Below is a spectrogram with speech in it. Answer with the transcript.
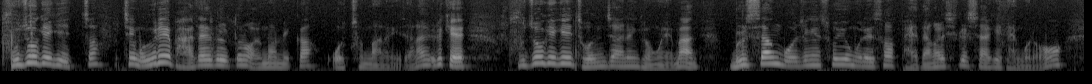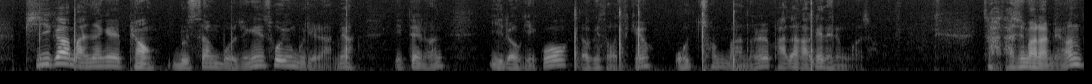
부족액이 있죠. 지금 의뢰 받아야 될 돈은 얼마입니까? 5천만 원이잖아요. 이렇게 부족액이 존재하는 경우에만 물상 보증인 소유물에서 배당을 실시하게 되므로 B가 만약에 병, 물상 보증인 소유물이라면 이때는 1억이고 여기서 어떻게 해요? 5천만 원을 받아가게 되는 거죠. 자, 다시 말하면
